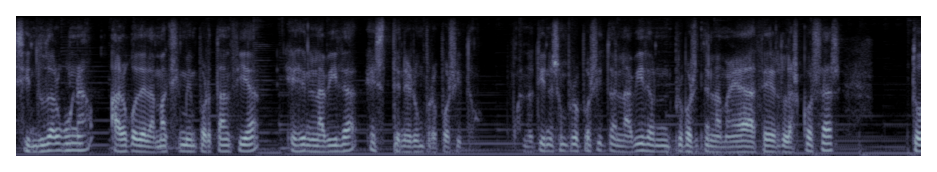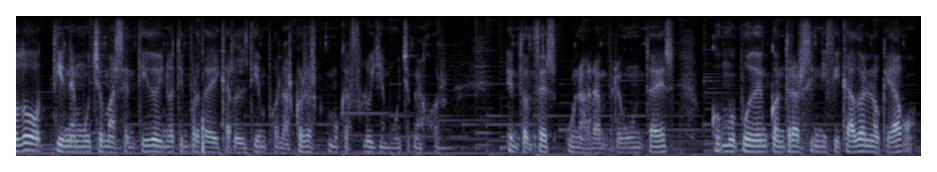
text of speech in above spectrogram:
Sin duda alguna, algo de la máxima importancia en la vida es tener un propósito. Cuando tienes un propósito en la vida, un propósito en la manera de hacer las cosas, todo tiene mucho más sentido y no te importa dedicarle el tiempo, las cosas como que fluyen mucho mejor. Entonces, una gran pregunta es, ¿cómo puedo encontrar significado en lo que hago?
